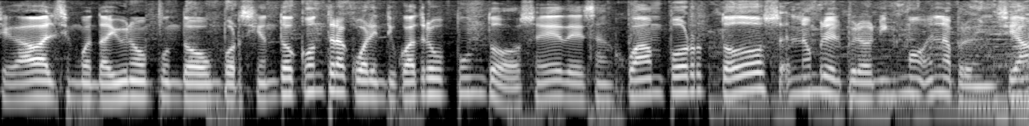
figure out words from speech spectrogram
Llegaba al 51.1% contra 44.2% eh, de San Juan por todos el nombre del peronismo en la provincia.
